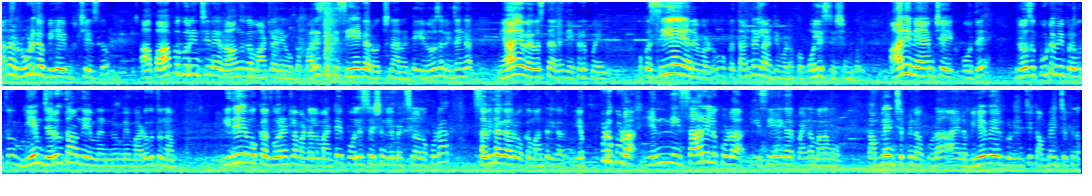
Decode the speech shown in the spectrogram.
చాలా రూడ్గా బిహేవ్ చేస్తూ ఆ పాప గురించినే రాంగ్గా మాట్లాడే ఒక పరిస్థితి సీఏ గారు వచ్చినారంటే ఈరోజు నిజంగా న్యాయ వ్యవస్థ అనేది ఎక్కడ పోయింది? ఒక సీఐ అనేవాడు ఒక తండ్రి లాంటి వాడు ఒక పోలీస్ స్టేషన్లో ఆయన న్యాయం చేయకపోతే ఈరోజు కూటమి ప్రభుత్వం ఏం జరుగుతోంది మేము అడుగుతున్నాం. ఇదే ఒక గోరెంట్ల మండలం అంటే పోలీస్ స్టేషన్ లిమిట్స్లోనూ కూడా సవిత గారు ఒక మంత్రి గారు. ఎప్పుడు కూడా ఎన్నిసార్లు కూడా ఈ సిఐ గారి పైన మనము కంప్లైంట్ చెప్పినా కూడా ఆయన బిహేవియర్ గురించి కంప్లైంట్ చెప్పిన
